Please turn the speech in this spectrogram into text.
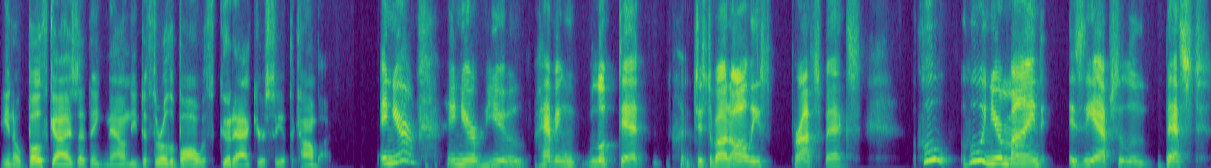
you know both guys I think now need to throw the ball with good accuracy at the combine. In your in your view, having looked at just about all these prospects, who who in your mind is the absolute best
